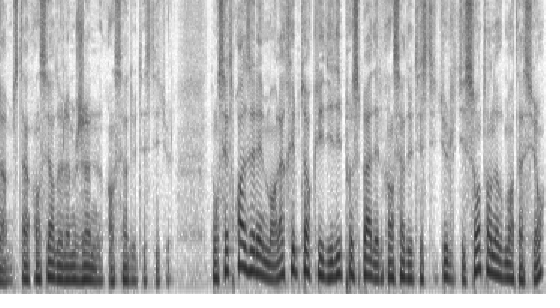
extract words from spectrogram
hommes. C'est un cancer de l'homme jeune, le cancer du testicule. Donc ces trois éléments, la cryptorchidie, l'hypospade et le cancer du testicule qui sont en augmentation,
